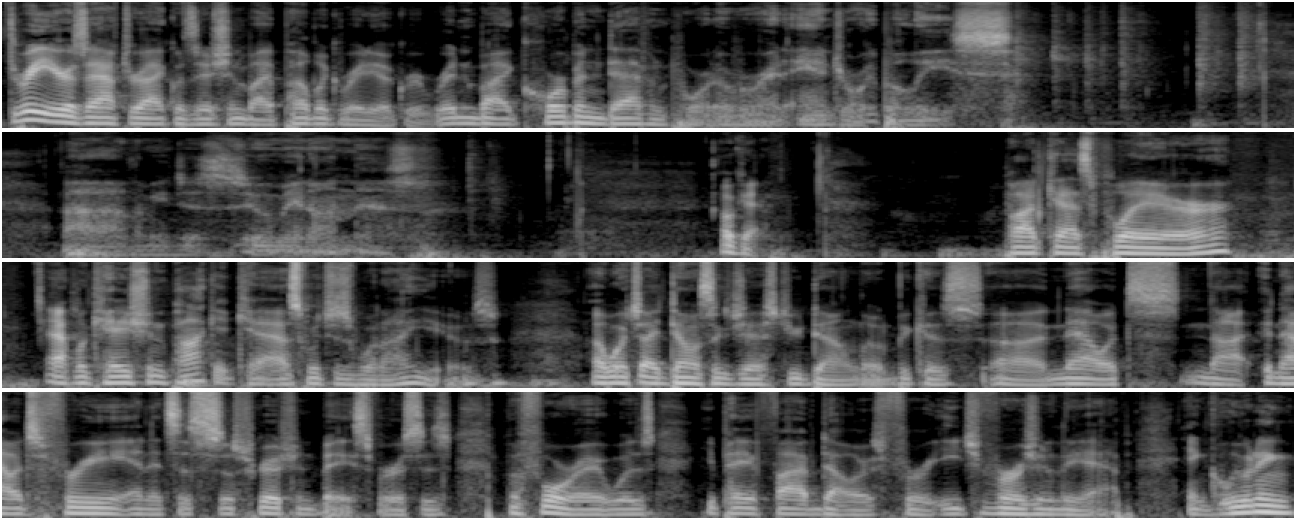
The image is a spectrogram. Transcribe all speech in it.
Three years after acquisition by Public Radio Group, written by Corbin Davenport over at Android Police. Uh, let me just zoom in on this. Okay. Podcast player application Pocket Cast, which is what I use, uh, which I don't suggest you download because uh, now it's not now it's free and it's a subscription base versus before it was you pay five dollars for each version of the app, including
